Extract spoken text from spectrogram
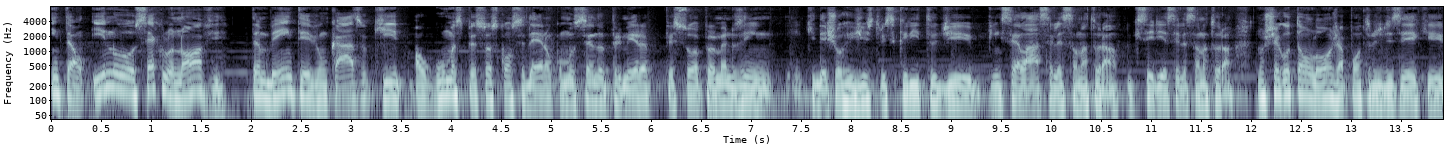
Então, e no século IX também teve um caso que algumas pessoas consideram como sendo a primeira pessoa, pelo menos em, que deixou o registro escrito de pincelar a seleção natural, do que seria a seleção natural. Não chegou tão longe a ponto de dizer que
